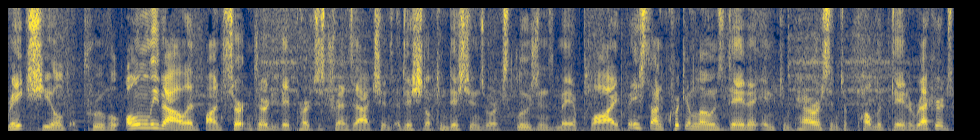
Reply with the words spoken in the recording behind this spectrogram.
Rate Shield approval only valid on certain 30-day purchase transactions. Additional conditions or exclusions may apply based on Quicken Loans data in comparison to public data records.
